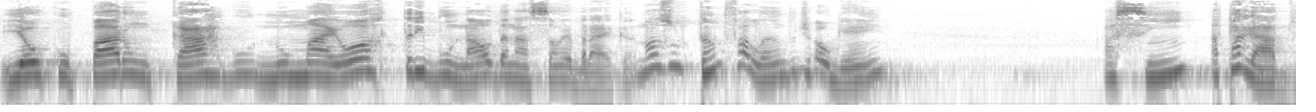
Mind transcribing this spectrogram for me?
e ocupar um cargo no maior tribunal da nação hebraica. Nós não estamos falando de alguém assim apagado.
